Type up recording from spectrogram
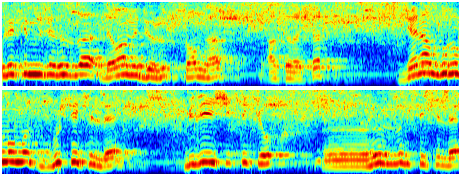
Üretimimize hızla devam ediyoruz. Son gaz arkadaşlar. Genel durumumuz bu şekilde. Bir değişiklik yok. Ee, hızlı bir şekilde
